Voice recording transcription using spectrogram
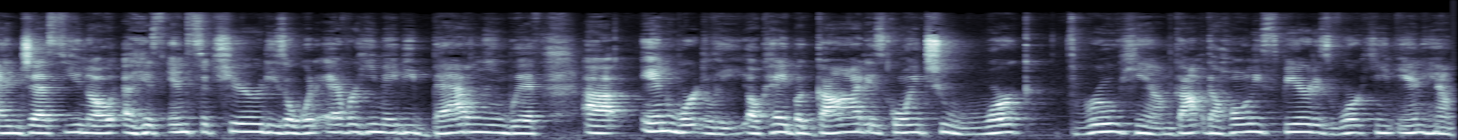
and just, you know, uh, his insecurities or whatever he may be battling with uh, inwardly, okay? But God is going to work through him. God, the Holy Spirit is working in him.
